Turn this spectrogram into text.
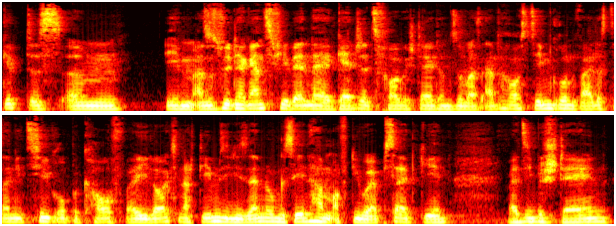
gibt es ähm, eben, also es wird ja ganz viel, werden da Gadgets vorgestellt und sowas, einfach aus dem Grund, weil das dann die Zielgruppe kauft, weil die Leute, nachdem sie die Sendung gesehen haben, auf die Website gehen, weil sie bestellen.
